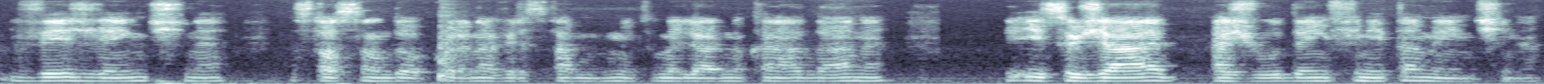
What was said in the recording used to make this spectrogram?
ver gente, né? A situação do coronavírus está muito melhor no Canadá, né? E Isso já ajuda infinitamente, né?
